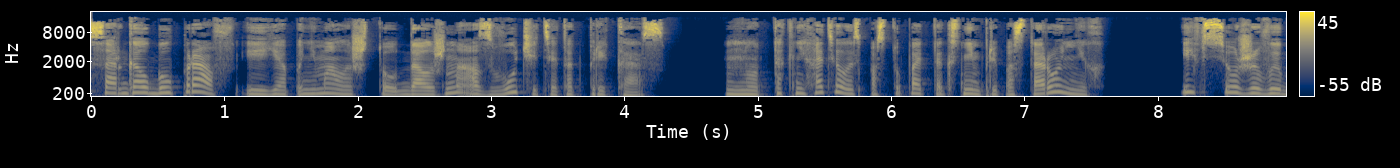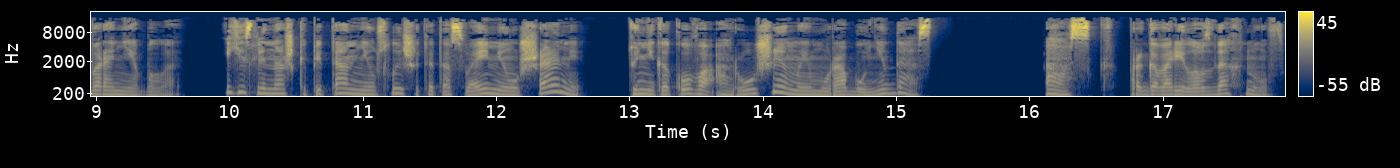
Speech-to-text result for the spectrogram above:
Саргал был прав, и я понимала, что должна озвучить этот приказ. Но так не хотелось поступать так с ним при посторонних, и все же выбора не было. Если наш капитан не услышит это своими ушами, то никакого оружия моему рабу не даст. «Аск», — проговорила, вздохнув,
